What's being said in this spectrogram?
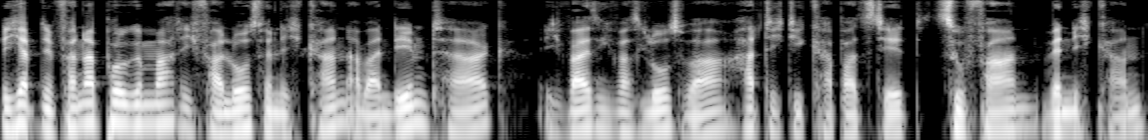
Ich habe den Thunderpole gemacht, ich fahre los, wenn ich kann, aber an dem Tag, ich weiß nicht, was los war, hatte ich die Kapazität zu fahren, wenn ich kann.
